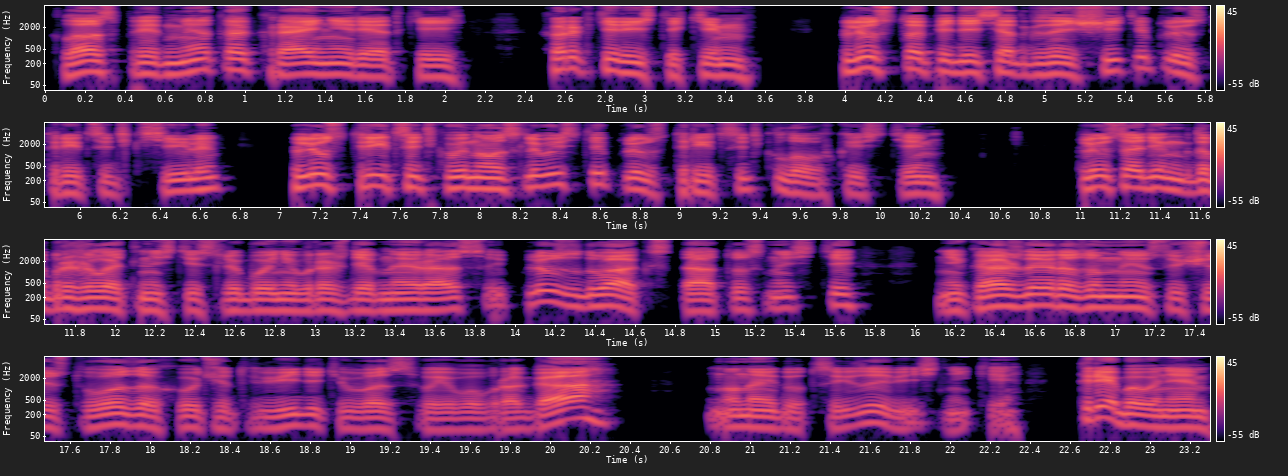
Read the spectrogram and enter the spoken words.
Класс предмета крайне редкий. Характеристики. Плюс 150 к защите, плюс 30 к силе, Плюс 30 к выносливости, плюс 30 к ловкости. Плюс 1 к доброжелательности с любой невраждебной расой, плюс 2 к статусности. Не каждое разумное существо захочет видеть у вас своего врага, но найдутся и завистники. Требования.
